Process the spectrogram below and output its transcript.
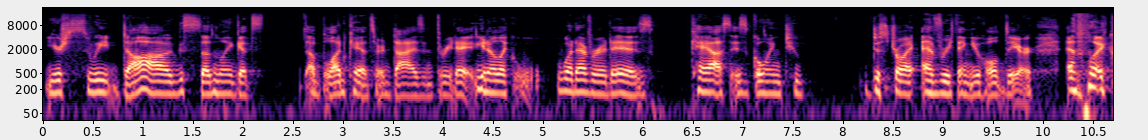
your sweet dog suddenly gets a blood cancer, and dies in three days, you know, like whatever it is, chaos is going to destroy everything you hold dear and like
